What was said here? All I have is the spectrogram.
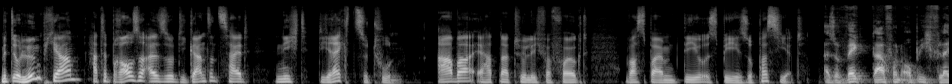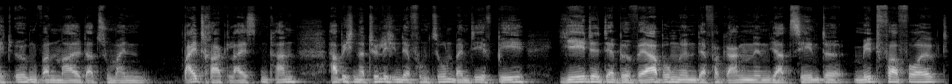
Mit Olympia hatte Brause also die ganze Zeit nicht direkt zu tun. Aber er hat natürlich verfolgt, was beim DOSB so passiert. Also weg davon, ob ich vielleicht irgendwann mal dazu meinen Beitrag leisten kann, habe ich natürlich in der Funktion beim DFB jede der Bewerbungen der vergangenen Jahrzehnte mitverfolgt,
